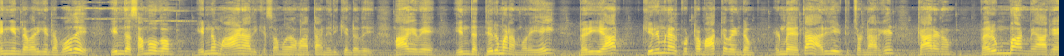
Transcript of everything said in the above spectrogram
என்கின்ற வருகின்ற போது இந்த சமூகம் இன்னும் ஆணாதிக்க சமூகமாக தான் இருக்கின்றது. ஆகவே இந்த திருமண முறையை பெரியார் கிரிமினல் குற்றம் ஆக்க வேண்டும் என்பதைத்தான் அறுதியிட்டு சொன்னார்கள். காரணம் பெரும்பான்மையாக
